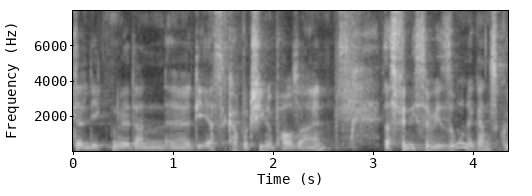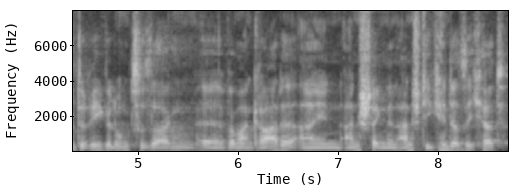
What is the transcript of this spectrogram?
da legten wir dann äh, die erste Cappuccino-Pause ein. Das finde ich sowieso eine ganz gute Regelung zu sagen, äh, wenn man gerade einen anstrengenden Anstieg hinter sich hat,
